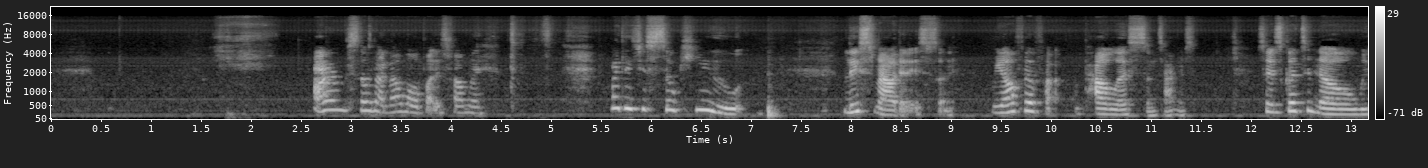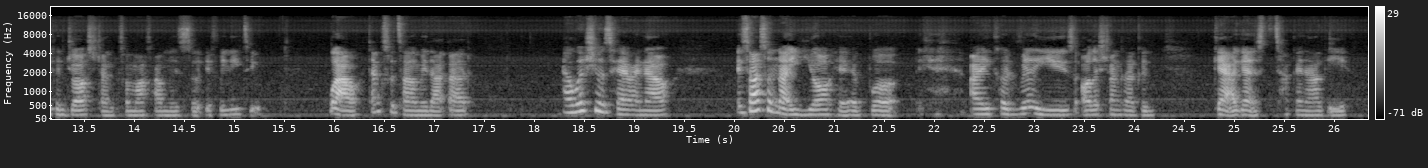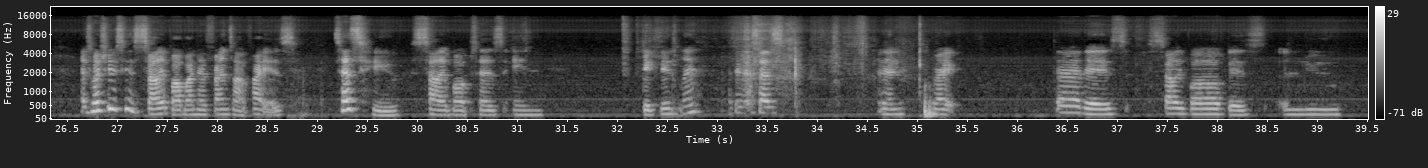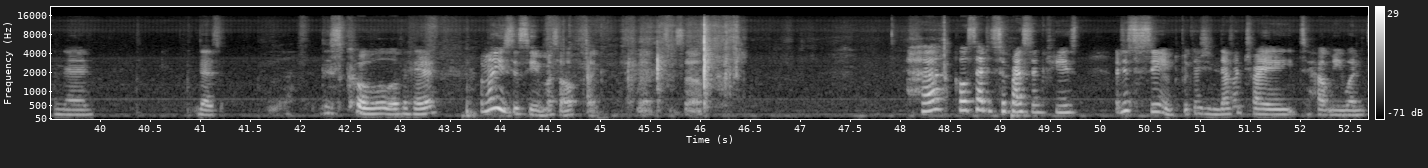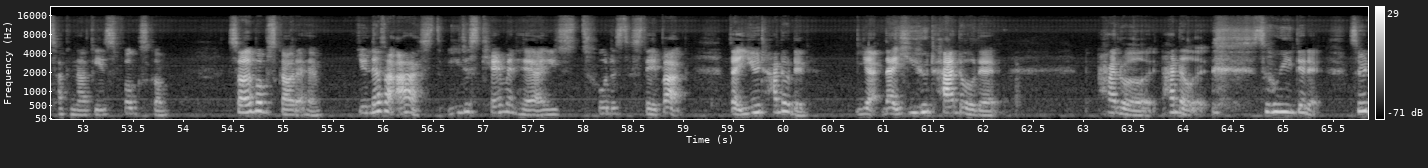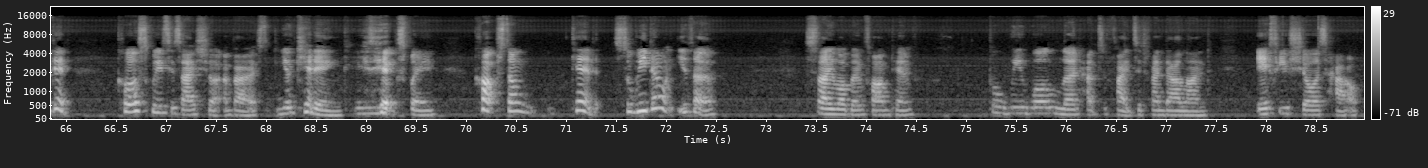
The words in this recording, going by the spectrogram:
I'm so not normal about this family. Why are they just so cute? Lou smiled at his son. We all feel powerless sometimes. So it's good to know we can draw strength from our families so if we need to. Wow, thanks for telling me that, Dad. I wish he was here right now. It's also not your here, but I could really use all the strength I could get against Takanagi. Especially since Sally Bob and her friends aren't fighters. Says who? Sally Bob says indignantly. I think that says. And then, right. There it is. Sally Bob is Lou. And then there's this Cole over here. I'm not used to seeing myself like flipped, so. Huh? Cole said surprised and confused. I just assumed because you never try to help me when Takanagi's folks come. Sally Bob scowled at him. You never asked. You just came in here and you just told us to stay back. That you'd handled it. Yeah, that you'd handled it. Handle it. Handle it. so he did it. So he did. Cole squeezed his eyes shut, embarrassed. You're kidding, he explained. Cops don't kid, so we don't either. Sally Bob informed him. But we will learn how to fight to defend our land, if you show us how.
